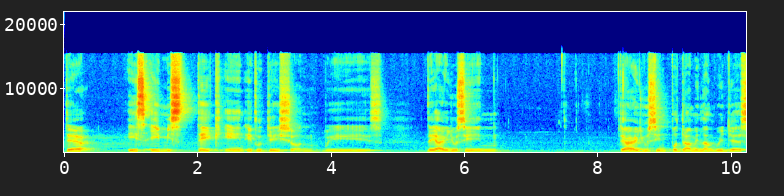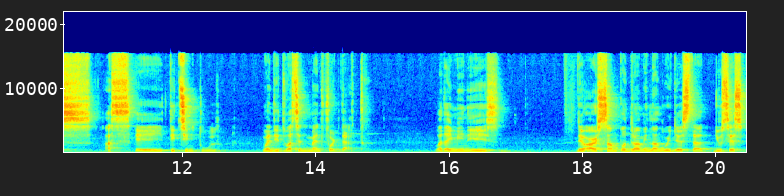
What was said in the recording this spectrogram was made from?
There is a mistake in education with they are using they are using programming languages as a teaching tool when it wasn't meant for that. What I mean is there are some programming languages that uses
